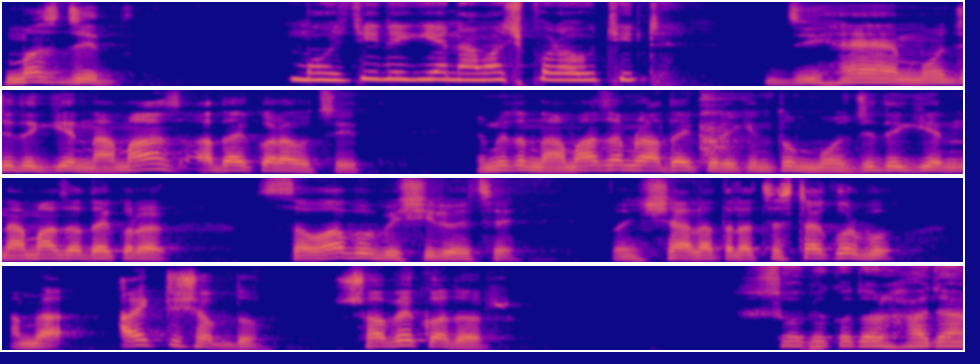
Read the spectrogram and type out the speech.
মসজিদ। মসজিদে গিয়ে নামাজ পড়া উচিত। জি হ্যাঁ মসজিদে গিয়ে নামাজ আদায় করা উচিত। এমনি তো নামাজ আমরা আদায় করি কিন্তু মসজিদে গিয়ে নামাজ আদায় করার স্বভাবও বেশি রয়েছে। তো ইনশা আল্লাহ তালা চেষ্টা করব আমরা আরেকটি শব্দ সবে কদর। সবে কদর হাজার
